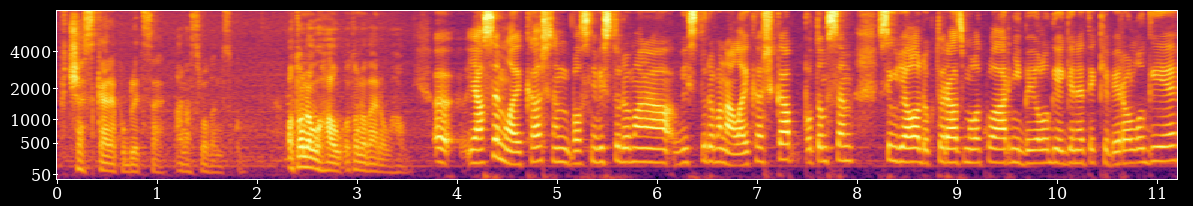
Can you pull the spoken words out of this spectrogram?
v České republice a na Slovensku? O to know-how, o to nové know-how. Eh, já jsem lékař, jsem vlastně vystudovaná, vystudovaná lékařka, potom jsem si udělala doktorát z molekulární biologie, genetiky, virologie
